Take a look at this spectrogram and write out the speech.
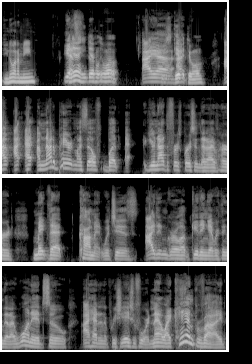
Do you know what I mean? yes. Yeah, he definitely won't. I, uh, Just give I- it to him. I, I, I, I'm not a parent myself, but uh, you're not the first person that I've heard make that comment, which is, I didn't grow up getting everything that I wanted, so I had an appreciation for it. Now I can provide,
